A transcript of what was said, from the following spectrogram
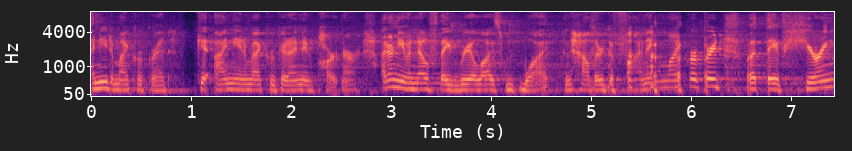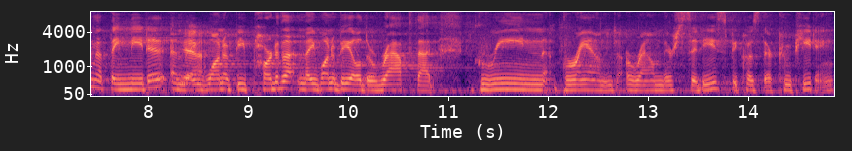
I need a microgrid. get, I need a microgrid, I need a partner. I don't even know if they realize what and how they're defining a microgrid, but they're hearing that they need it and Yeah. they want to be part of that and they want to be able to wrap that green brand around their cities because they're competing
